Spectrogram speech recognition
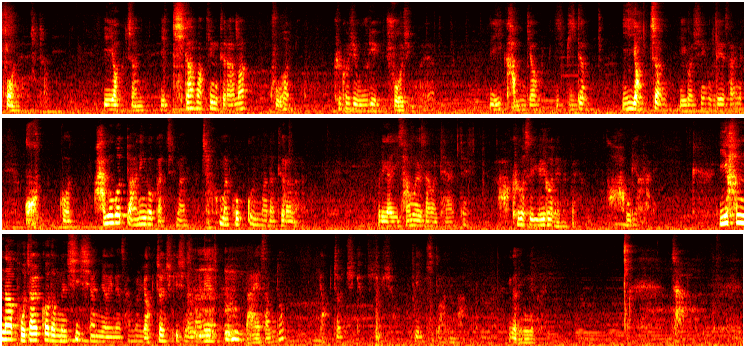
구원해 이 역전, 이 기가 막힌 드라마 구원 그것이 우리에게 주어진 거예요. 이 감격, 이 믿음, 이 역전 이것이 우리의 삶에 곳곳 아무것도 아닌 것 같지만 정말 곳곳마다 드러나는 것. 우리가 이 사무엘상을 대할 때 아, 그것을 읽어내는 거예요. 아, 우리 하나님. 이 한나 보잘것없는 시시한 여인의 삶을 역전시키시는 하나님 나의 삶도 역전시켜 주십시오. 이 기도하는 마음으로 이걸 읽는 거예요. 자,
